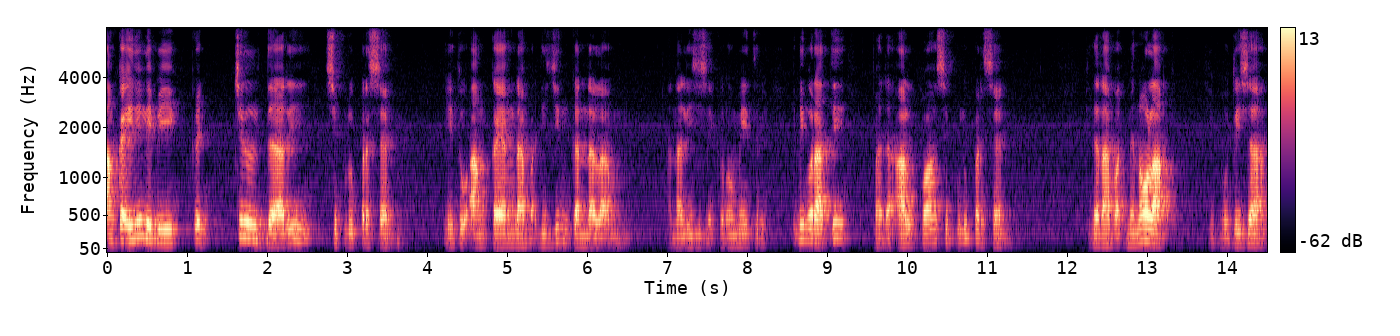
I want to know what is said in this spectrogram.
Angka ini lebih kecil dari sepuluh persen, yaitu angka yang dapat diizinkan dalam analisis ekonometri. Ini berarti pada alfa 10 persen kita dapat menolak hipotesa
